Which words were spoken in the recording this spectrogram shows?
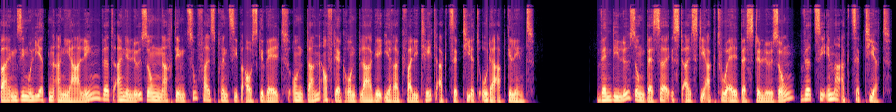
Beim simulierten Annialing wird eine Lösung nach dem Zufallsprinzip ausgewählt und dann auf der Grundlage ihrer Qualität akzeptiert oder abgelehnt. Wenn die Lösung besser ist als die aktuell beste Lösung, wird sie immer akzeptiert.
